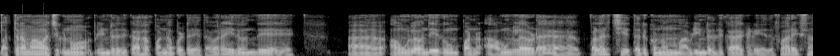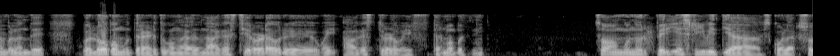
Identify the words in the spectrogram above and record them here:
பத்திரமா வச்சுக்கணும் அப்படின்றதுக்காக பண்ணப்பட்டதே தவிர இது வந்து அவங்கள வந்து எதுவும் பண்ண அவங்களோட வளர்ச்சியை தடுக்கணும் அப்படின்றதுக்காக கிடையாது. ஃபார் எக்ஸாம்பிள் வந்து இப்போ லோபமுத்ரா எடுத்துக்கோங்க. அது வந்து அகஸ்தியரோட ஒரு வை அகஸ்தியரோட ஒய்ஃப் தர்மபத்னி. ஸோ அவங்க வந்து ஒரு பெரிய ஸ்ரீவித்யா ஸ்காலர் ஸோ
